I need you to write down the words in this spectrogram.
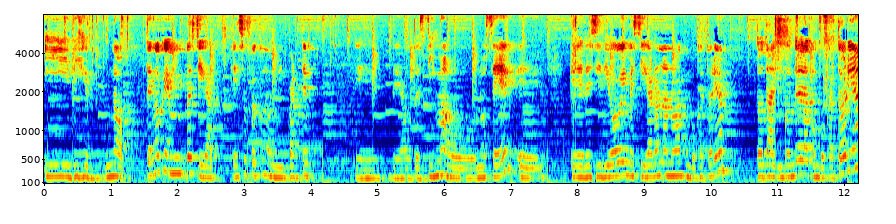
y dije, no, tengo que investigar. Eso fue como mi parte eh, de autoestima o no sé, eh, que decidió investigar una nueva convocatoria. Total, encontré la convocatoria,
